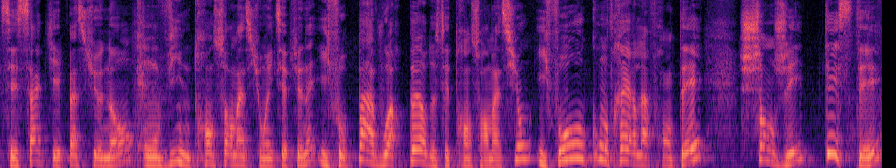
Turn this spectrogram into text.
C'est ça qui est passionnant. On vit une transformation exceptionnelle. Il faut pas avoir peur de cette transformation. Il faut au contraire l'affronter, changer, tester,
